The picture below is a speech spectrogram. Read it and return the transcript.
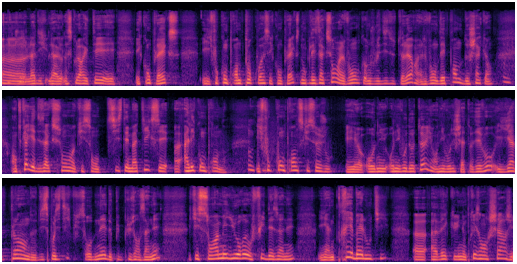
La, scolarité est, est, complexe, et il faut comprendre pourquoi c'est complexe. Donc, les actions, elles vont, comme je vous l'ai dit tout à l'heure, elles vont dépendre de chacun. En tout cas, il y a des actions qui sont systématiques, c'est euh, aller comprendre. Il faut comprendre ce qui se joue. Et euh, au, niveau d'Auteuil, au niveau du Château des Vaux, il y a plein de dispositifs qui sont nés depuis plusieurs années et qui se sont améliorés au fil des années. Il y a un très bel outil euh, avec une prise en charge,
